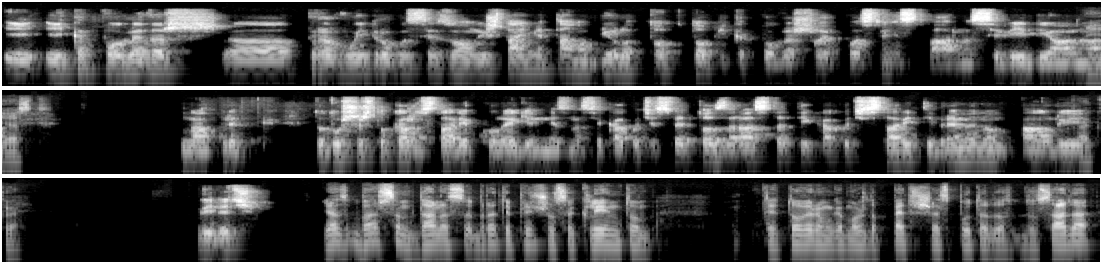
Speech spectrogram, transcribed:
i, i kad pogledaš uh, prvu i drugu sezonu i šta im je tamo bilo top, top i kad pogledaš ove poslednje, stvarno se vidi ono, Jest. napred. Do duše što kažu starije kolege, ne zna se kako će sve to zarastati, kako će stariti vremenom, ali Tako je. vidjet ću. Ja baš sam danas, brate, pričao sa klijentom, tetoviram ga možda 5-6 puta do, do sada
